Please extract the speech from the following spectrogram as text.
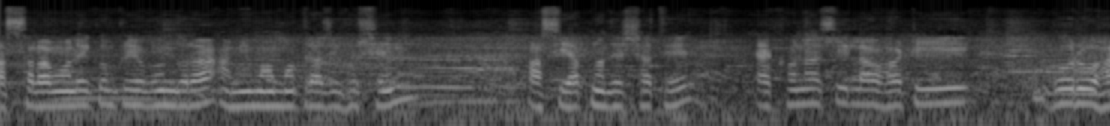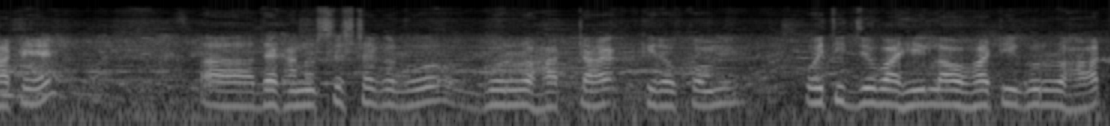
আসসালামু আলাইকুম, প্রিয় বন্ধুরা। আমি মোহাম্মদ রাজীব হোসেন। আছি আপনাদের সাথে। এখন আছি লাউহাটি গরু হাটে। দেখানোর চেষ্টা করব গরুর হাটটা কীরকম। ঐতিহ্যবাহী লাউহাটি গরুর হাট।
